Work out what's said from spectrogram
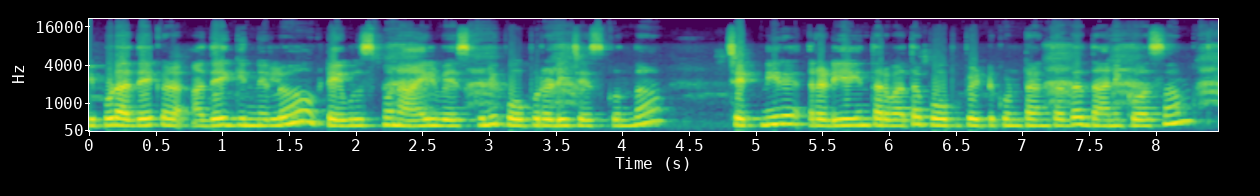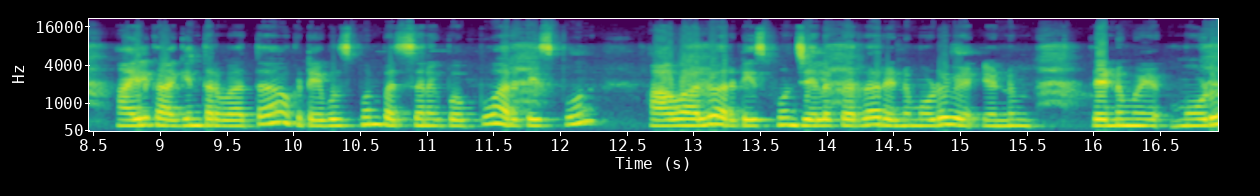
ఇప్పుడు అదే అదే గిన్నెలో ఒక టేబుల్ స్పూన్ ఆయిల్ వేసుకుని పోపు రెడీ చేసుకుందాం. చట్నీ రెడీ అయిన తర్వాత పోపు పెట్టుకుంటాం కదా దానికోసం ఆయిల్ కాగిన తర్వాత ఒక టేబుల్ స్పూన్ పచ్చిశనగపప్పు అర టీ స్పూన్ ఆవాలు అర టీ స్పూన్ జీలకర్ర రెండు మూడు ఎండు రెండు మూడు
